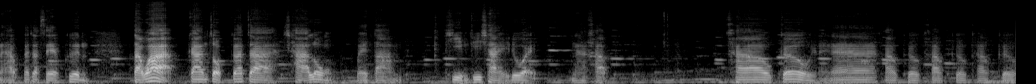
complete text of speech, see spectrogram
นะครับก็จะเซฟขึ้น แต่ว่าการจบก็จะช้าลงไปตามทีมที่ใช้ด้วยนะครับ คาวเกิลอยู่ไหนนะคาวเกิลคาวเกิลคาวเกิล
